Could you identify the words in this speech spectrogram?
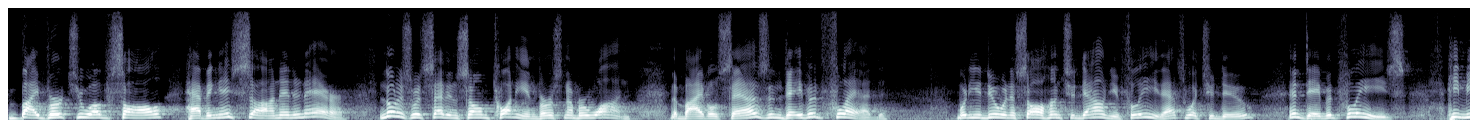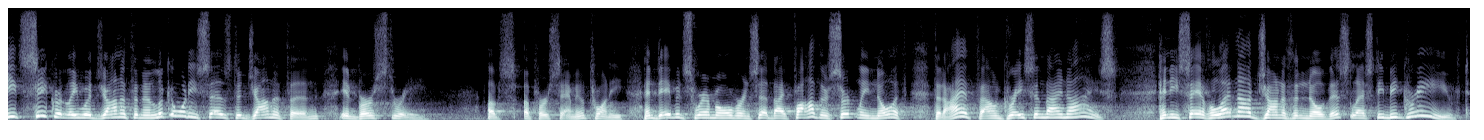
by virtue of Saul having a son and an heir. Notice what's said in Psalm 20 in verse number 1. The Bible says, And David fled what do you do when a Saul hunts you down? You flee. That's what you do. And David flees. He meets secretly with Jonathan, and look at what he says to Jonathan in verse 3 of, of 1 Samuel 20. And David sware over and said, Thy father certainly knoweth that I have found grace in thine eyes. And he saith, Let not Jonathan know this, lest he be grieved.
